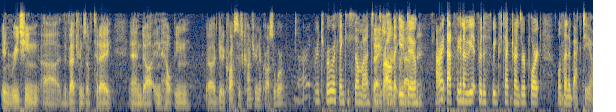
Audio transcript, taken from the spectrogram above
in reaching uh, the veterans of today and uh, in helping uh, get across this country and across the world. All right, Rich Brewer, thank you so much Thanks for all that for you do. Me. All right, that's going to be it for this week's Tech Trends Report. We'll send it back to you.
